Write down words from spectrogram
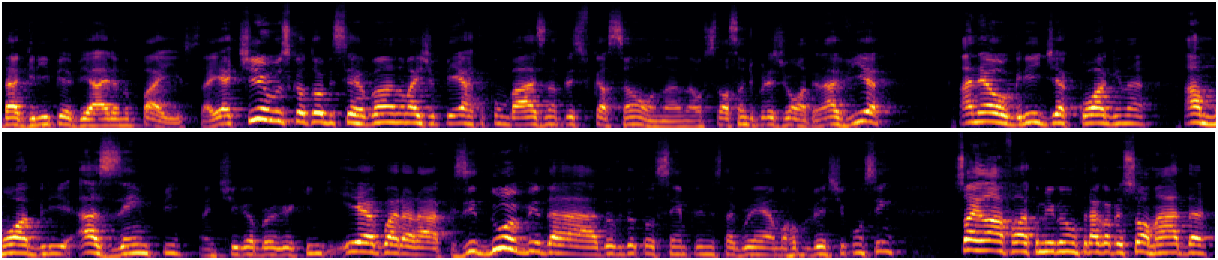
da gripe aviária no país. Aí ativos que eu estou observando mais de perto com base na precificação, na, na oscilação de preço de ontem. Na Via, a Neogrid, a Cogna, a Mobile, a Zemp, antiga Burger King e a Guararapes. E dúvida, dúvida eu tô sempre no Instagram, arroba vestir com sim. Só ir lá falar comigo, não trago a pessoa amada,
